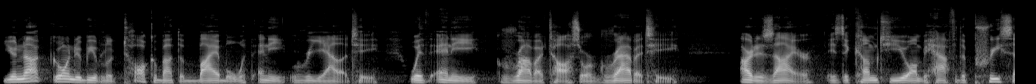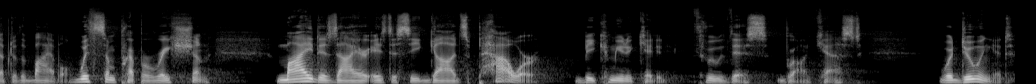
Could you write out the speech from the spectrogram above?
you're not going to be able to talk about the Bible with any reality, with any gravitas or gravity. Our desire is to come to you on behalf of the precept of the Bible with some preparation. My desire is to see God's power be communicated through this broadcast. We're doing it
